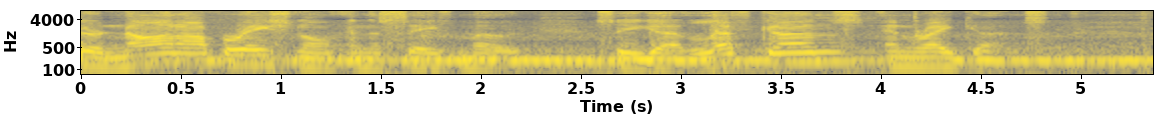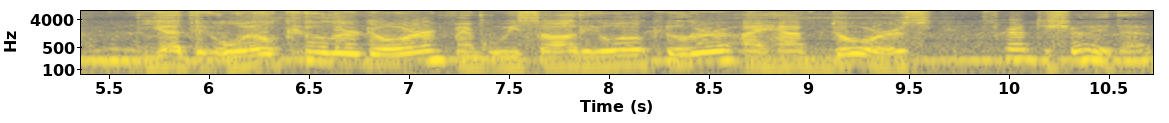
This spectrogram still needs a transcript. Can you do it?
they're non-operational in the safe mode. So you got left guns and right guns. Got the oil cooler door. Remember we saw the oil cooler? I have doors. I forgot to show you that.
